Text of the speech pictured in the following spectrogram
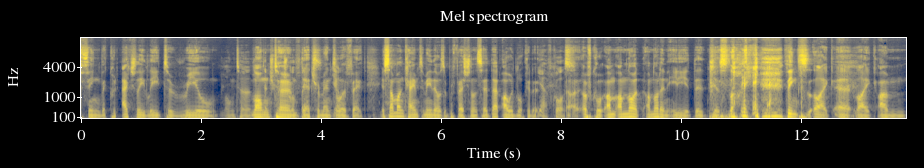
thing that could actually lead to real long term long term detrimental effect. If someone came to me that was a professional and said that, I would look at it. Yeah, of course. Uh, of course, I'm, I'm not. I'm not an idiot that just like thinks like uh, like I'm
